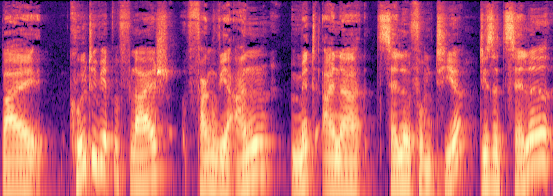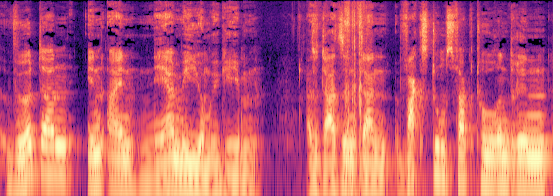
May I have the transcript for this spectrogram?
bei kultiviertem Fleisch fangen wir an mit einer Zelle vom Tier. Diese Zelle wird dann in ein Nährmedium gegeben. Also da sind dann Wachstumsfaktoren drin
